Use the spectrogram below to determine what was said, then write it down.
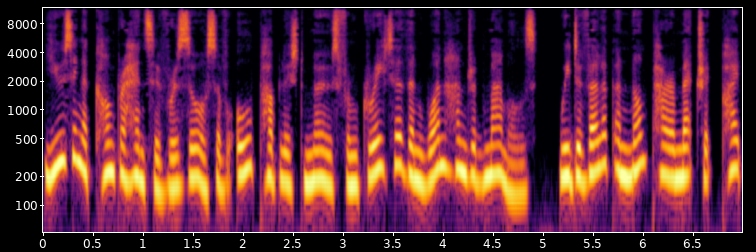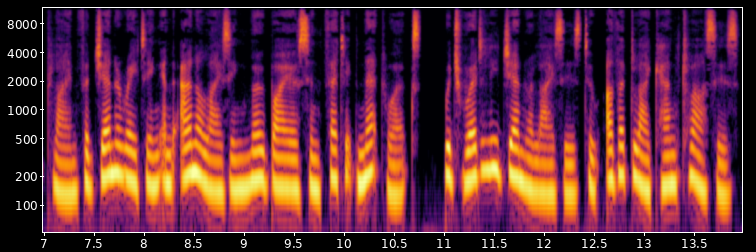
Using a comprehensive resource of all published MOs from greater than 100 mammals, we develop a non-parametric pipeline for generating and analyzing MO biosynthetic networks, which readily generalizes to other glycan classes.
